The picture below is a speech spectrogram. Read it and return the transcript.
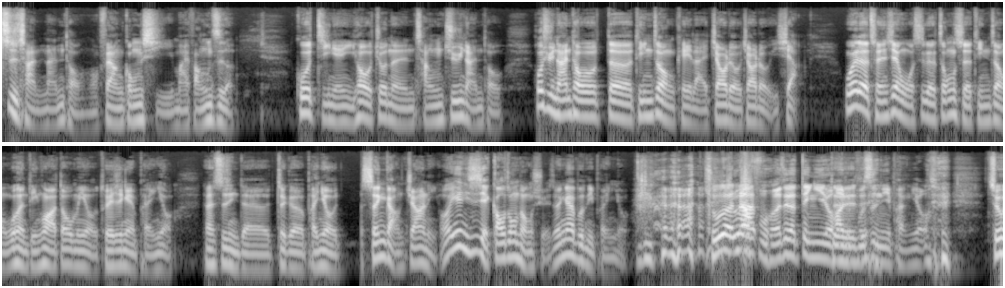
置产南投，非常恭喜买房子了。过几年以后就能长居南投，或许南投的听众可以来交流交流一下。为了呈现我是个忠实的听众，我很听话，都没有推荐给朋友。但是你的这个朋友深港 Johnny 哦，因为你是写高中同学，这应该不是你朋友。除了那符合这个定义的话，就不是你朋友。除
